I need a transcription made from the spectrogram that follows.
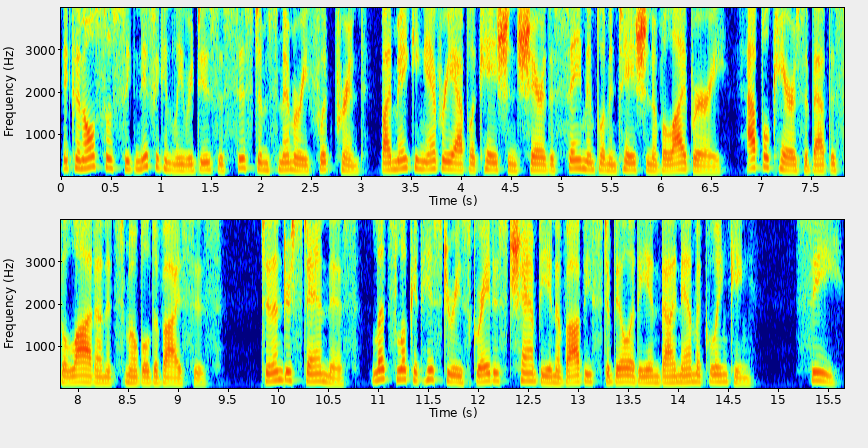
It can also significantly reduce a system's memory footprint by making every application share the same implementation of a library. Apple cares about this a lot on its mobile devices. To understand this, let's look at history's greatest champion of ABI stability and dynamic linking. C.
